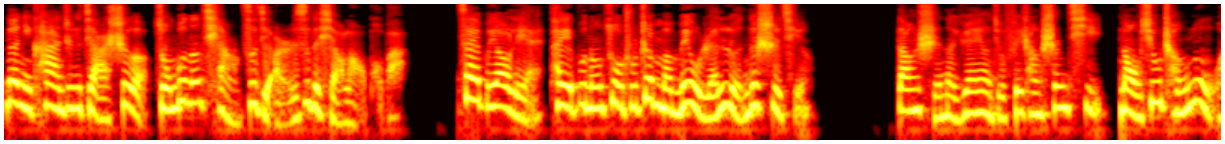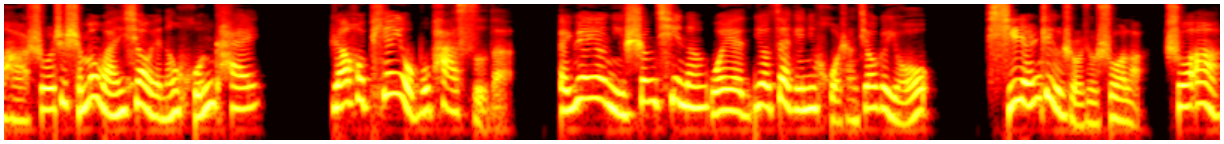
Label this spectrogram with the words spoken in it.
那你看这个假设总不能抢自己儿子的小老婆吧？再不要脸，他也不能做出这么没有人伦的事情。”当时呢，鸳鸯就非常生气，恼羞成怒，哈，说这什么玩笑也能混开，然后偏有不怕死的，哎，鸳鸯你生气呢，我也要再给你火上浇个油。袭人这个时候就说了，说啊，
